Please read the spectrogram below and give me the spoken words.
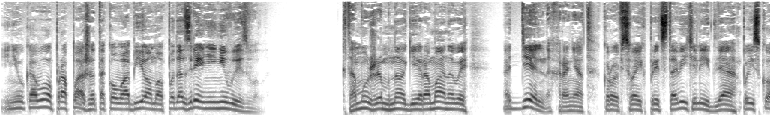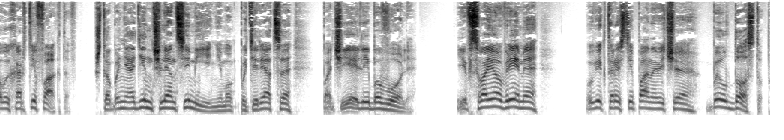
и ни у кого пропажа такого объема подозрений не вызвала. К тому же многие Романовы отдельно хранят кровь своих представителей для поисковых артефактов, чтобы ни один член семьи не мог потеряться по чьей-либо воле. И в свое время у Виктора Степановича был доступ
